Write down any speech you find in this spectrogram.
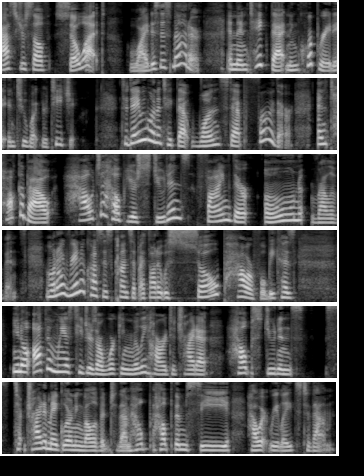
Ask yourself, so what? Why does this matter? And then take that and incorporate it into what you're teaching. Today, we want to take that one step further and talk about how to help your students find their own relevance. And when I ran across this concept, I thought it was so powerful because, you know, often we as teachers are working really hard to try to help students to try to make learning relevant to them help help them see how it relates to them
